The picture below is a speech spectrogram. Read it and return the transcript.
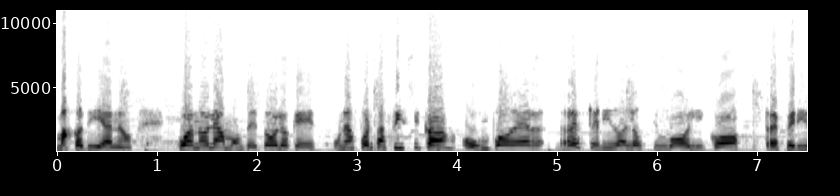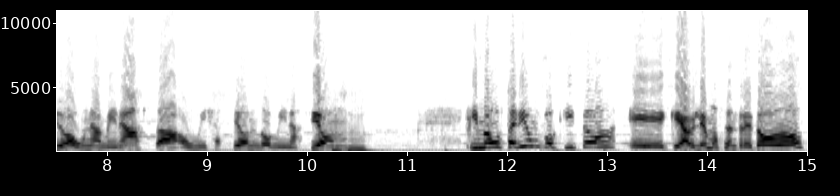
más cotidiano. Cuando hablamos de todo lo que es una fuerza física o un poder referido a lo simbólico, referido a una amenaza, a humillación, dominación, y me gustaría un poquito eh, que hablemos entre todos,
